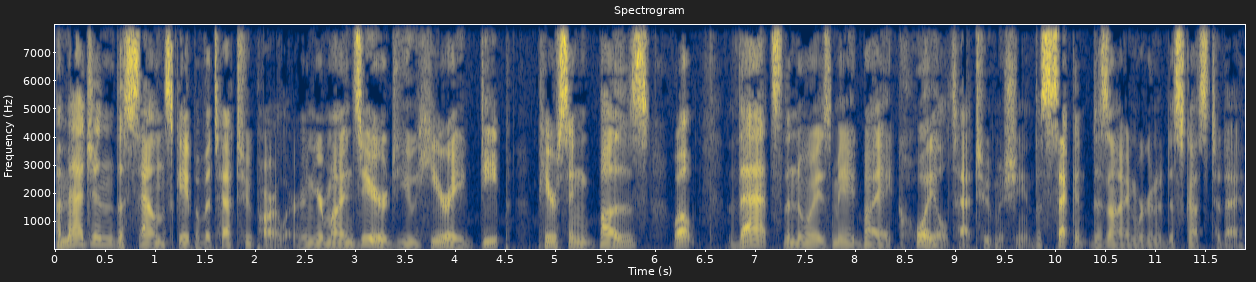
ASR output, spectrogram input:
Imagine the soundscape of a tattoo parlor. In your mind's ear, do you hear a deep, piercing buzz? Well, that's the noise made by a coil tattoo machine, the second design we're going to discuss today.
